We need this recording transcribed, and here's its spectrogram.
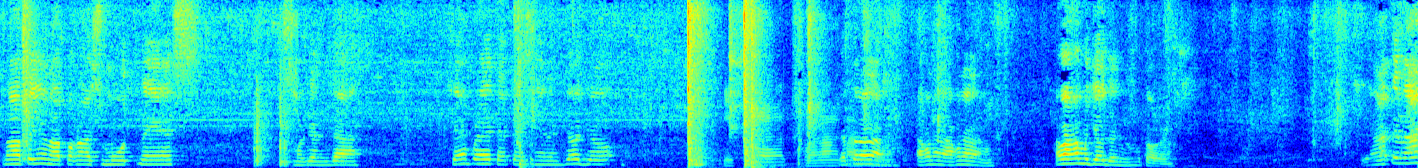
Natin yun, napaka-smoothness. Maganda. Siyempre, tetesting yan ng Jojo. Walang Ito na lang. Ako na lang, ako na lang. Hawakan mo Jordan, motor. Sige natin ha.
